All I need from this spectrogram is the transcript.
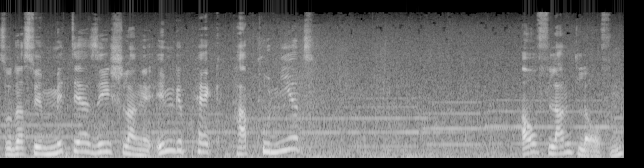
Sodass wir mit der Seeschlange im Gepäck harpuniert auf Land laufen.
